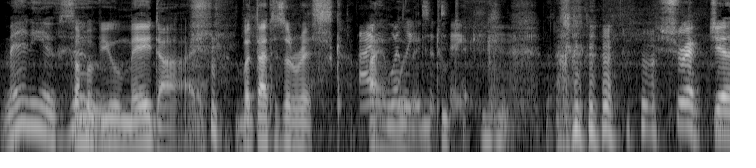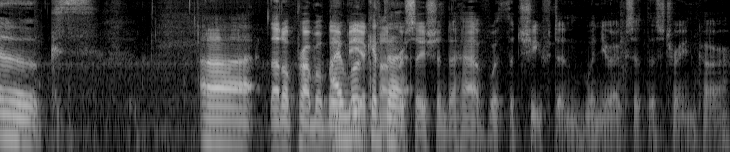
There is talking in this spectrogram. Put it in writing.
Many of Some of you may die, but that is a risk I'm I am willing willing, to to, take. take. Shrek jokes. Uh, That'll probably I be a look at the- conversation to have with the chieftain when you exit this train car.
